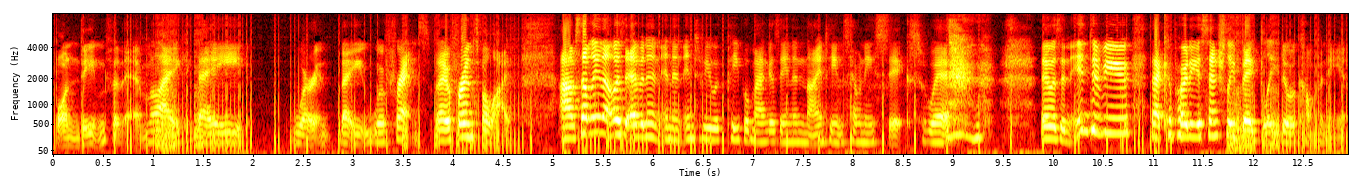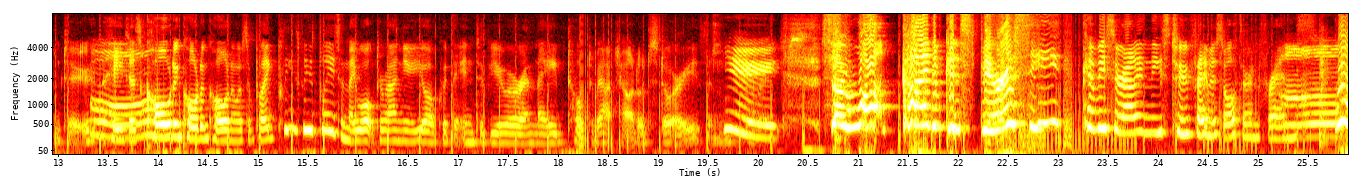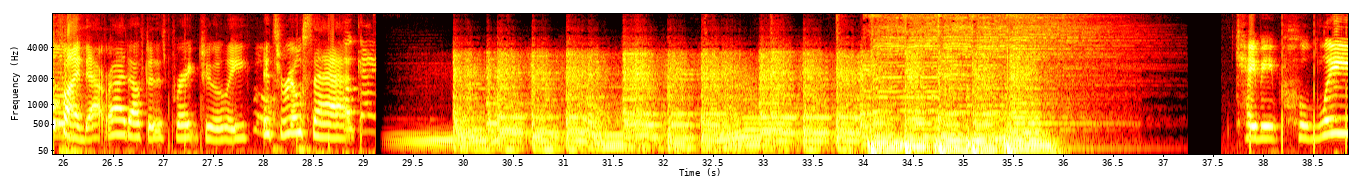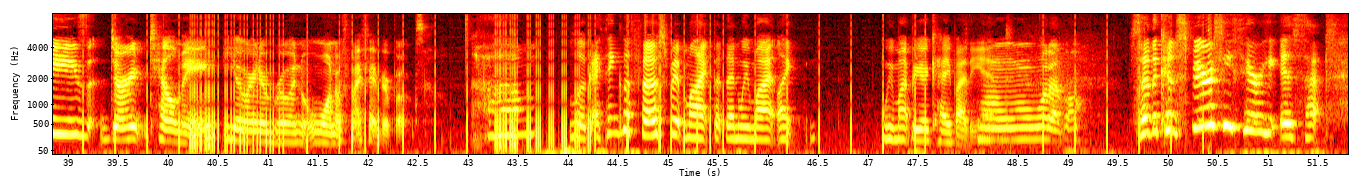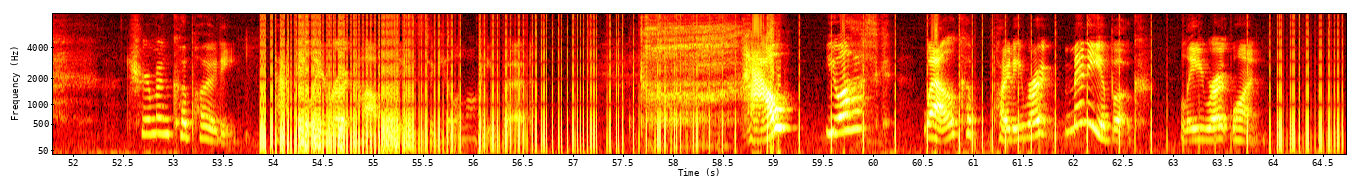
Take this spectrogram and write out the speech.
bonding for them. Like they were in, they were friends. They were friends for life. Um, something that was evident in an interview with People magazine in 1976, where there was an interview that Capote essentially begged Lee to accompany him to. He just called and called and called and was like, please, please, please. And they walked around New York with the interviewer and they talked about childhood stories. And Cute. so, what kind of conspiracy can be surrounding these two famous author and friends? Aw. We'll find out right after this break, Julie. It's real sad. Okay. KB, please don't tell me you're going to ruin one of my favorite books. Um, look, I think the first bit might, but then we might like, we might be okay by the end. Mm, whatever. So the conspiracy theory is that Truman Capote actually wrote Harper Lee's To Kill a Mockingbird. How? You ask? Well, Capote wrote many a book. Lee wrote one.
